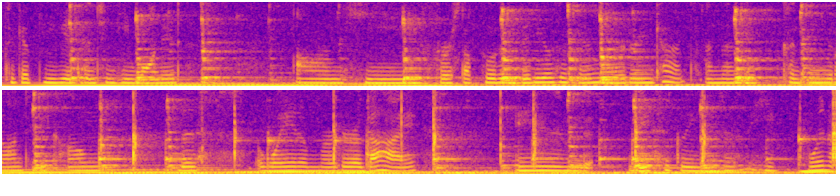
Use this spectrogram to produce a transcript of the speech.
order to get the attention he wanted, um, he first uploaded videos of him murdering cats, and then it continued on to become this way to murder a guy. And basically, he just he went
